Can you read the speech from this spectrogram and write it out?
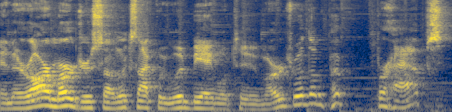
and there are mergers, so it looks like we would be able to merge with them, perhaps.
